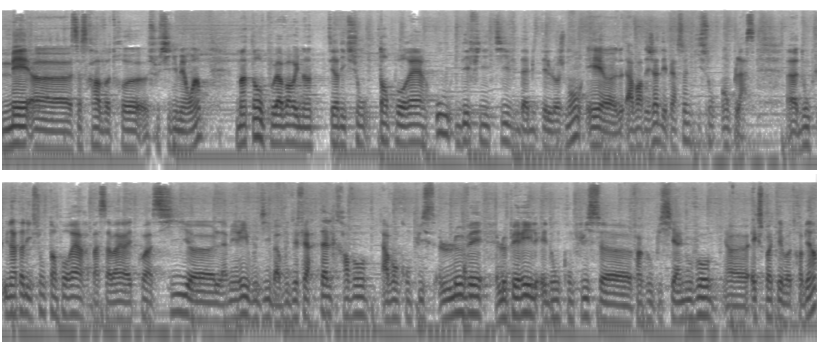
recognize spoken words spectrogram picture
mais euh, ça sera votre souci numéro un. Maintenant, vous pouvez avoir une interdiction temporaire ou définitive d'habiter le logement et euh, avoir déjà des personnes qui sont en place. Euh, donc une interdiction temporaire, bah, ça va être quoi? Si euh, la mairie vous dit bah, vous devez faire tels travaux avant qu'on puisse lever le péril et donc qu'on puisse, enfin que vous puissiez à nouveau exploiter votre bien,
